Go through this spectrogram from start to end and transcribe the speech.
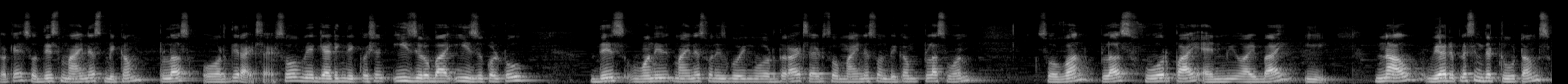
okay? So this minus become plus over the right side. So we are getting the equation e0 by e is equal to this 1 is minus 1 is going over the right side so minus 1 become plus 1 so 1 plus 4 pi n mu i by e. Now we are replacing the two terms.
